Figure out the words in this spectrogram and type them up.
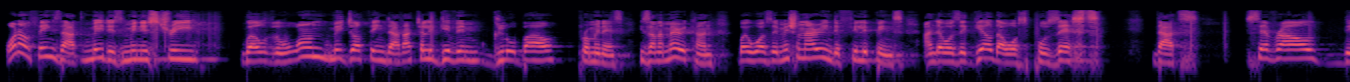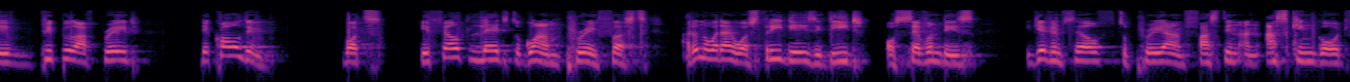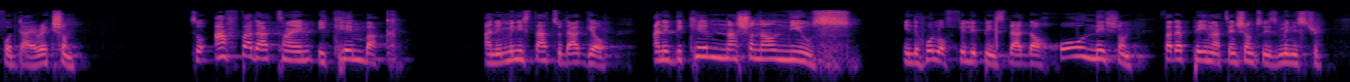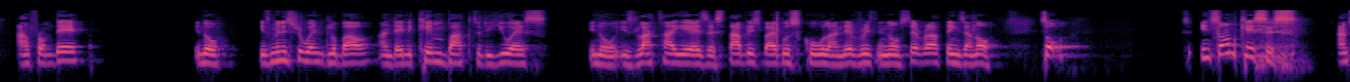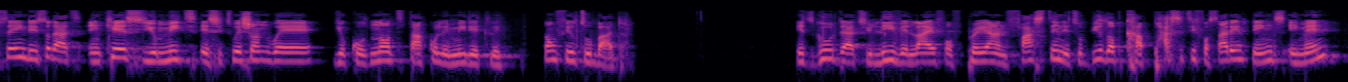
One of the things that made his ministry, well, the one major thing that actually gave him global prominence, he's an American, but he was a missionary in the Philippines, and there was a girl that was possessed that several the people have prayed. They called him, but he felt led to go and pray first. I don't know whether it was three days he did or seven days. He gave himself to prayer and fasting and asking God for direction. So after that time, he came back and he ministered to that girl. And it became national news in the whole of Philippines that the whole nation started paying attention to his ministry. And from there, you know, his ministry went global and then he came back to the US you know, his latter years, established Bible school and everything, you know, several things and all. So, in some cases, I'm saying this so that in case you meet a situation where you could not tackle immediately, don't feel too bad. It's good that you live a life of prayer and fasting. It will build up capacity for certain things. Amen.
